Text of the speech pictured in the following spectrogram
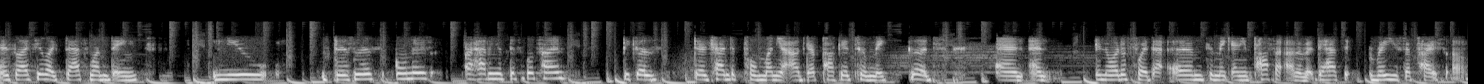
And so I feel like that's one thing new business owners are having a difficult time because they're trying to pull money out of their pocket to make goods, and and in order for that um, to make any profit out of it, they have to raise the price up,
